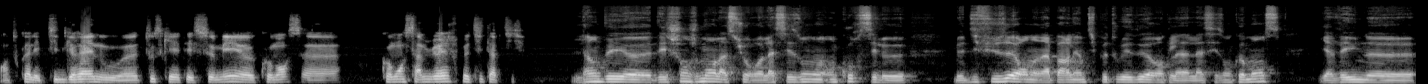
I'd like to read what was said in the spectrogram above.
en tout cas, les petites graines ou euh, tout ce qui a été semé euh, commence, commence à mûrir petit à petit. L'un des, des, changements là sur la saison en cours, c'est le, le, diffuseur. On en a parlé un petit peu tous les deux avant que la, saison commence. Il y avait une,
